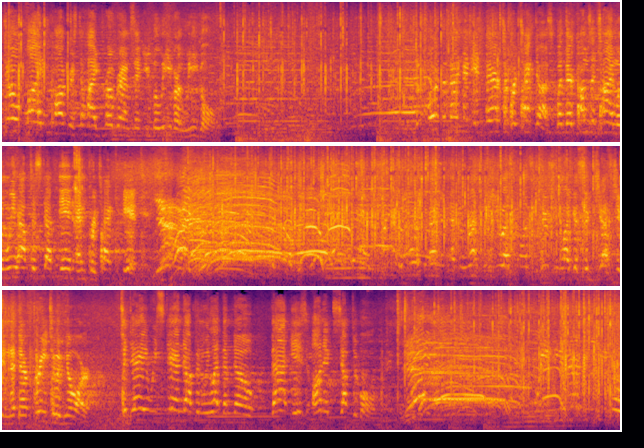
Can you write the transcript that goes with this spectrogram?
You don't lie to Congress to hide programs that you believe are legal. The Fourth Amendment is there to protect us, but there comes a time when we have to step in and protect it. Yeah! The Fourth Amendment and the rest of the U.S. Constitution like a suggestion that they're free to ignore. Today we stand up and we let them know that is unacceptable. We, the American people,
